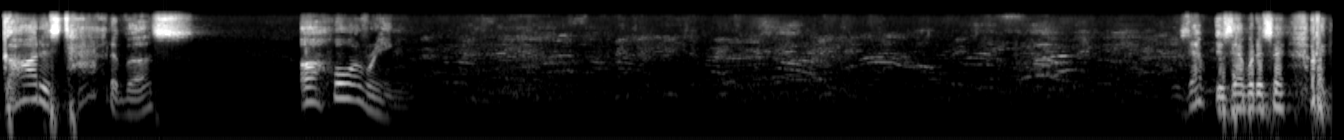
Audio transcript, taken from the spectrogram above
God is tired of us a whoring. Is that, is that what it says? Okay.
